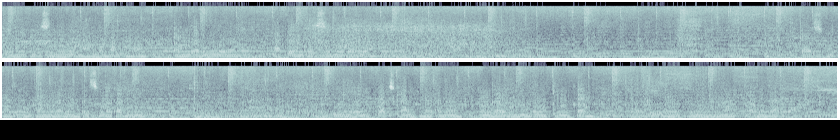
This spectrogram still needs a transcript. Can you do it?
Ini kita di sini bermain dengan konggar dulu ya tapi yang versi mirror ya. Kita harus menguasai konggar yang versi mirror ini. Ini import sekali kelihatannya konggar ini adalah Kong tapi uh, punya nama konggar ya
